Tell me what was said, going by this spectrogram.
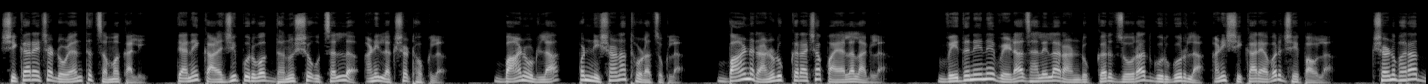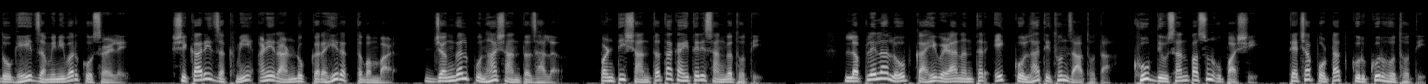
शिकाऱ्याच्या डोळ्यांत चमक आली. त्याने काळजीपूर्वक धनुष्य उचललं आणि लक्ष ठोकलं. बाण उडला पण निशाणा थोडा चुकला. बाण रानडुक्कराच्या पायाला लागला. वेदनेने वेडा झालेला रानडुक्कर जोरात गुरगुरला आणि शिकाऱ्यावर झेपावला. क्षणभरात दोघेही जमिनीवर कोसळले. शिकारी जखमी आणि रानडुक्करही रक्तबंबाळ. जंगल पुन्हा शांत झालं पण ती शांतता काहीतरी सांगत होती. लपलेला लोभ काही वेळानंतर एक कोल्हा तिथून जात होता. खूप दिवसांपासून उपाशी. त्याच्या पोटात कुरकुर होत होती.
